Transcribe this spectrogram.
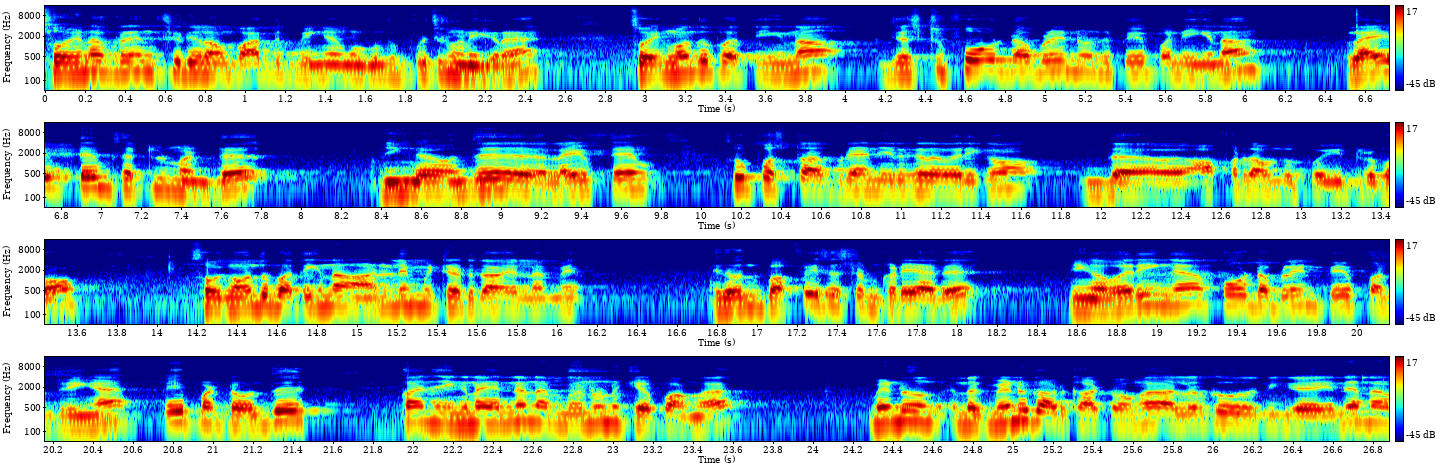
ஸோ என்ன ஃப்ரெண்ட்ஸ் வீடியோலாம் பார்த்துருப்பீங்க உங்களுக்கு வந்து பிடிச்சிருன்னு நினைக்கிறேன். ஸோ இங்கே வந்து பார்த்தீங்கன்னா ஜஸ்ட் ஃபோர் டபுள்னு வந்து பே பண்ணிங்கன்னா லைஃப் டைம் செட்டில்மெண்ட்டு நீங்கள் வந்து life time super star biryani இருக்கிற வரைக்கும் இந்த ஆஃபர் தான் வந்து போயிட்டுருக்கோம். ஸோ இங்கே வந்து பார்த்தீங்கன்னா அன்லிமிட்டெட் தான் எல்லாமே. இது வந்து பஃபே சிஸ்டம் கிடையாது. நீங்கள் வரீங்க ஃபோர் டபுள் பே பண்ணுறீங்க பே பண்ணிட்டு வந்து உட்காந்திங்கன்னா என்னென்ன மெனுன்னு கேட்பாங்க. மெனு இந்த மெனு கார்டு காட்டுவாங்க. அதில் இருக்க நீங்கள் என்னென்ன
